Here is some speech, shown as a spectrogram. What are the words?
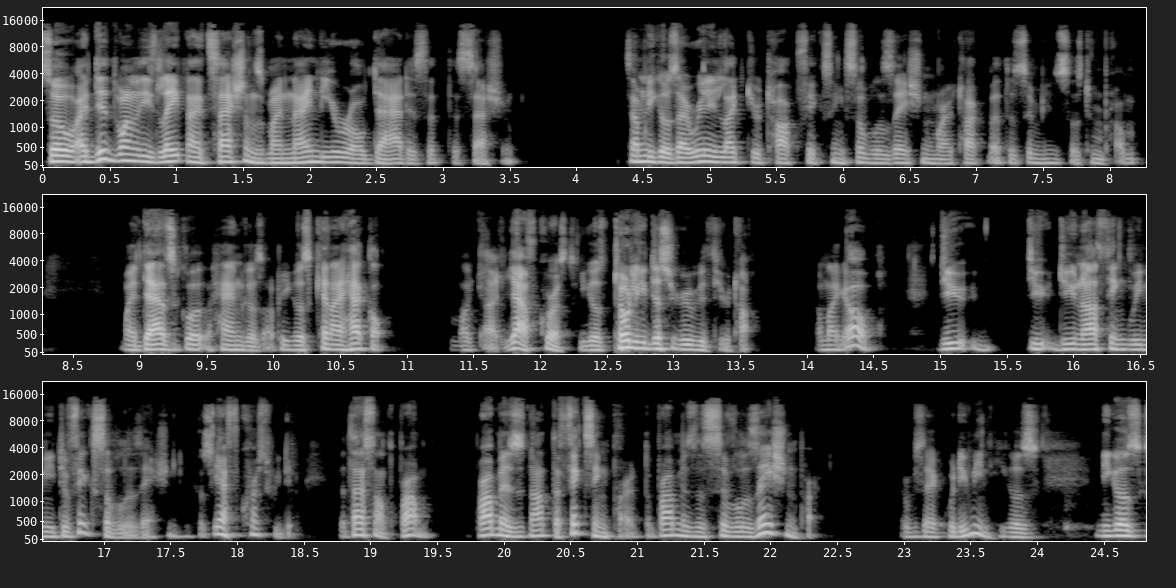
So I did one of these late night sessions. My 90 year old dad is at this session. Somebody goes, I really liked your talk, Fixing Civilization, where I talk about this immune system problem. My dad's go- hand goes up. He goes, Can I heckle? I'm like, "Uh, Yeah, of course. He goes, Totally disagree with your talk. I'm like, Oh, do you do, do you not think we need to fix civilization? He goes, Yeah, of course we do. But that's not the problem. The problem is not the fixing part. The problem is the civilization part. I was like, What do you mean? He goes, and he goes,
